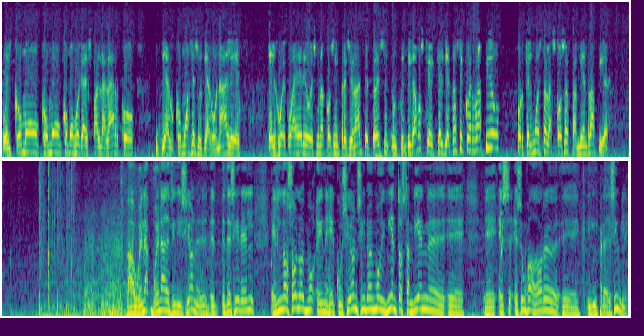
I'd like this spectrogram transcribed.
el cómo, cómo, cómo juega de espalda al arco, cómo hace sus diagonales, el juego aéreo es una cosa impresionante. Entonces, digamos que, que el diagnóstico es rápido porque él muestra las cosas también rápidas. Ah, buena, buena definición. Es, decir, él, él no solo en, ejecución, sino en movimientos también eh, eh, eh, es, es un jugador eh, impredecible.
